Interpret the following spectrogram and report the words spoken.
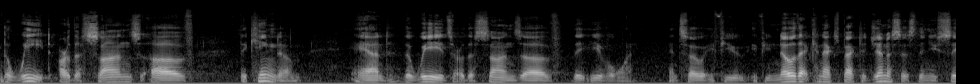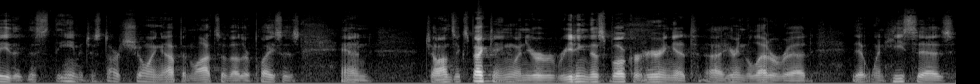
the wheat are the sons of the kingdom, and the weeds are the sons of the evil one. And so, if you if you know that connects back to Genesis, then you see that this theme it just starts showing up in lots of other places. And John's expecting when you're reading this book or hearing it, uh, hearing the letter read, that when he says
